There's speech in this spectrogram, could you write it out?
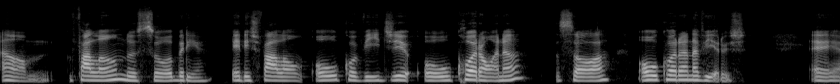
ahn, falando sobre, eles falam ou Covid ou Corona só, ou coronavírus. É,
